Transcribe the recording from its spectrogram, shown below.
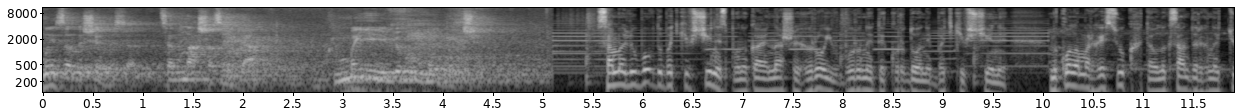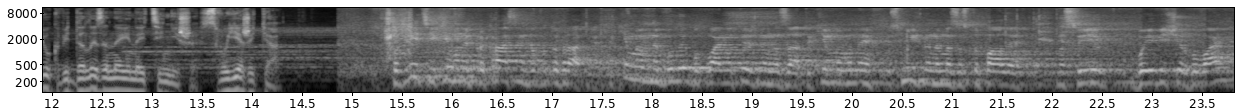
ми залишилися. Це наша земля. Ми її любимо найбільше. Саме любов до батьківщини спонукає наших героїв боронити кордони батьківщини. Микола Маргасюк та Олександр Гнатюк віддали за неї найцінніше своє життя. Подивіться, які вони прекрасні на фотографіях. Такими вони були буквально тиждень назад, такими вони усміхненими заступали на свої бойові чергування,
